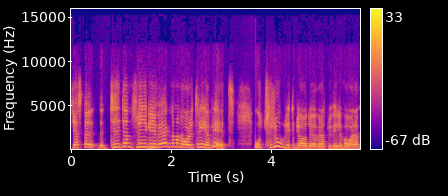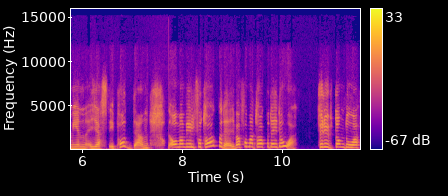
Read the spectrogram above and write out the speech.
Jesper, tiden flyger mm. iväg när man har det trevligt. Otroligt glad över att du ville vara min gäst i podden. Om man vill få tag på dig, var får man tag på dig då? Förutom då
